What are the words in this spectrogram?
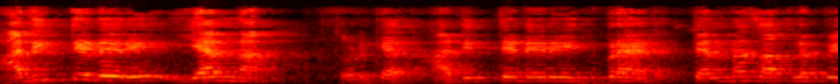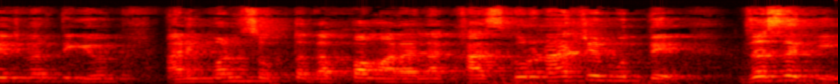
आदित्य डेरे यांना. थोडक्यात आदित्य डेरे एक ब्रँड त्यांनाच आपल्या पेजवरती घेऊन आणि मनसोक्त गप्पा मारायला खास करून असे मुद्दे जसं की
